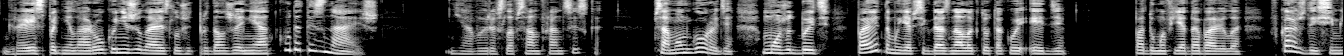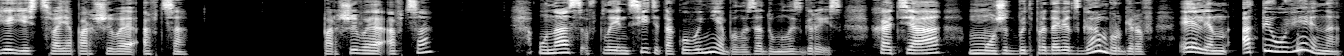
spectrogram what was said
Грейс подняла руку, не желая слушать продолжение. «Откуда ты знаешь?» «Я выросла в Сан-Франциско, в самом городе. Может быть, поэтому я всегда знала, кто такой Эдди?» Подумав, я добавила, «В каждой семье есть своя паршивая овца». «Паршивая овца?» «У нас в Плейн-Сити такого не было», — задумалась Грейс. «Хотя, может быть, продавец гамбургеров. Эллен, а ты уверена?»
